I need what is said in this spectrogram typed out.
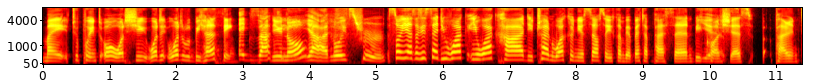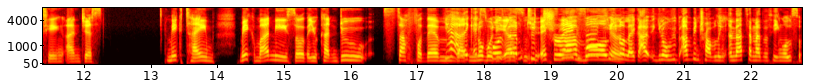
my 2.0 what she what what will be her thing Exactly. You know? Yeah. No, it's true. so yes as you said you work you work hard you try and work on yourself so you can be a better person be Yes. conscious parenting and just make time make money so that you can do stuff for them yeah, that like nobody else to do. Ex- travel. yeah, exactly. You know, like I, you know, we've, I've been traveling, and that's another thing. Also,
